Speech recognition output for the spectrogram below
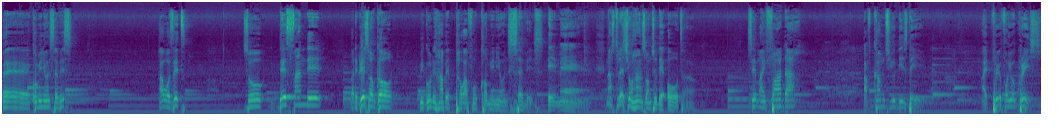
uh, communion service? How was it? So, this Sunday, by the grace of God, we're going to have a powerful communion service. Amen. Now, stretch your hands onto the altar. Say, My Father, I've come to you this day. I pray for your grace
